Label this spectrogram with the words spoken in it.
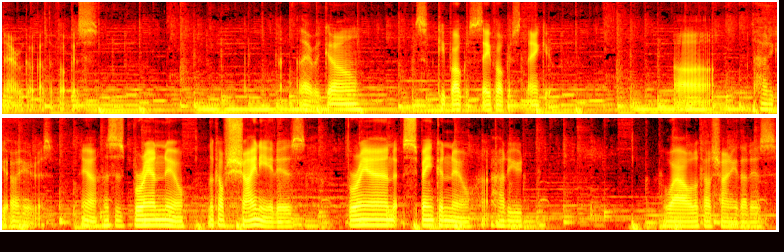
There we go, got the focus. There we go. Let's keep focused, stay focused. Thank you. Uh, how do you get, oh, here it is. Yeah, this is brand new. Look how shiny it is. Brand spanking new. How do you Wow, look how shiny that is.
